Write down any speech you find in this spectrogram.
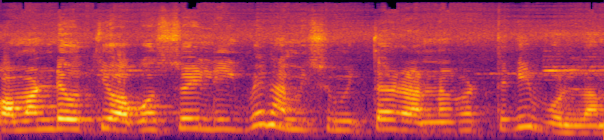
কমান্ডে অতি অবশ্যই লিখবেন। আমি সুমিত্রার রান্নাঘর থেকেই বললাম।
